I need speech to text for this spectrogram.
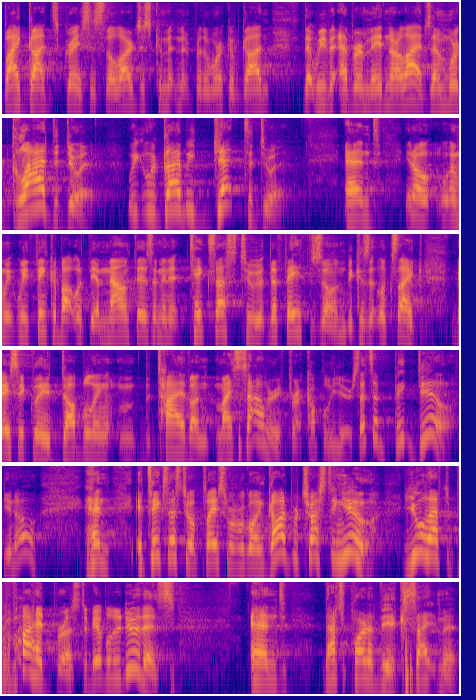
by God's grace. It's the largest commitment for the work of God that we've ever made in our lives. And we're glad to do it. We, are glad we get to do it. And, you know, when we, we think about what the amount is, I mean, it takes us to the faith zone because it looks like basically doubling the tithe on my salary for a couple of years. That's a big deal, you know? And it takes us to a place where we're going, God, we're trusting you. You will have to provide for us to be able to do this. And that's part of the excitement.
